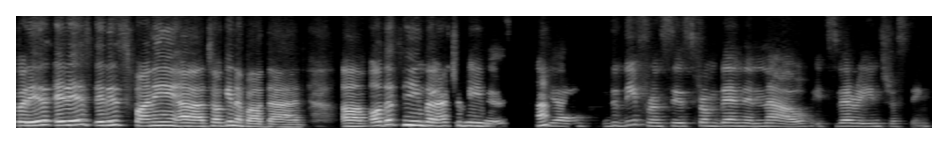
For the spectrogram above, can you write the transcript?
but it, it is it is funny uh, talking about that. Um, other thing that actually. Huh? Yeah. The differences from then and now, it's very interesting.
